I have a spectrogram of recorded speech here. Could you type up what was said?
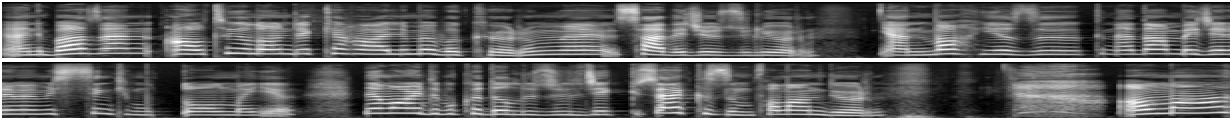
Yani bazen 6 yıl önceki halime bakıyorum ve sadece üzülüyorum. Yani vah yazık neden becerememişsin ki mutlu olmayı? Ne vardı bu kadar üzülecek güzel kızım falan diyorum. Ama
